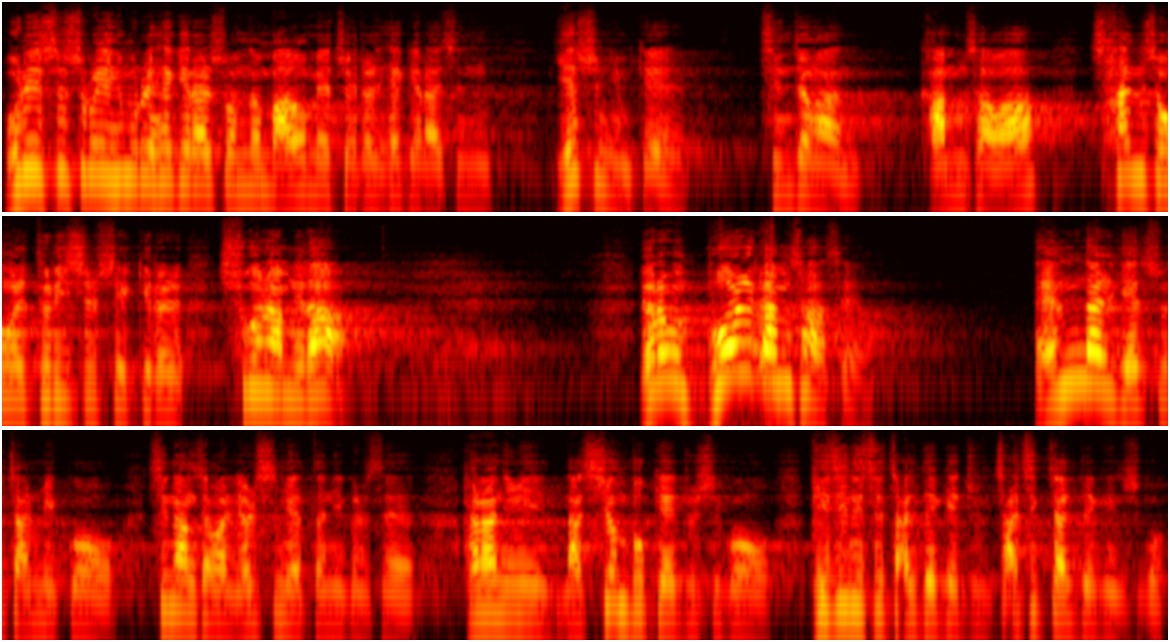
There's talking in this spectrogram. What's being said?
우리 스스로의 힘으로 해결할 수 없는 마음의 죄를 해결하신 예수님께 진정한 감사와 찬송을 드리실 수 있기를 축원합니다. 여러분 뭘 감사하세요? 맨날 예수 잘 믿고 신앙생활 열심히 했더니 글쎄 하나님이 나 시험 붙게 해주시고 비즈니스 잘 되게 해주고 자식 잘 되게 해주시고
